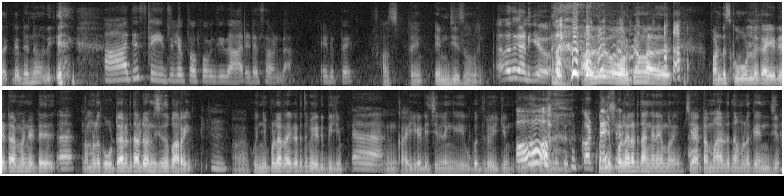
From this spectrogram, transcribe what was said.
സെക്കൻഡ് തന്നെ മതി. ആദ്യ സ്റ്റേജിൽ പെർഫോം ചെയ്ത ആരുടെ സൗണ്ടാ എടുത്തേ. First time M G Soman. അത് കാണിക്കോ? അത് ഓർക്കണല്ലോ പണ്ട് സ്കൂളിൽ കൈയടി കിട്ടാൻ വേണ്ടിട്ട് നമ്മൾ കൂട്ടുകാരുടെ അടുത്ത് അഡ്വാൻസ് ചെയ്ത് പറയും. ആ, കുഞ്ഞു പിള്ളേരുടെ അടുത്ത് പേടിപ്പിക്കും കൈയടിച്ചില്ലെങ്കിൽ ഉപദ്രവിക്കും പറഞ്ഞിട്ട് കുഞ്ഞു പിള്ളേരുടെ അടുത്ത് അങ്ങനെയും പറയും. ചേട്ടന്മാരുടെ അടുത്ത് നമ്മൾ കെഞ്ചും.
